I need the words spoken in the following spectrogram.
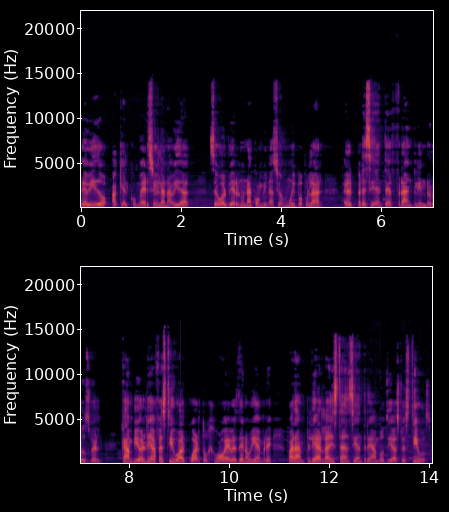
debido a que el comercio y la Navidad se volvieron una combinación muy popular, el presidente Franklin Roosevelt cambió el día festivo al cuarto jueves de noviembre para ampliar la distancia entre ambos días festivos.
